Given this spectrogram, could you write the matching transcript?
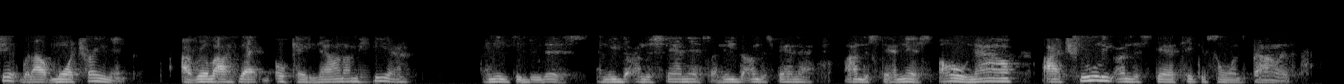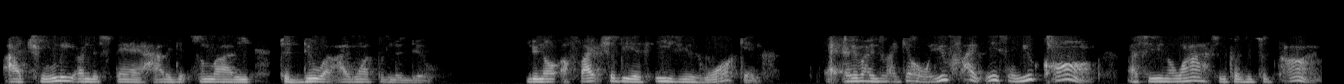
shit without more training. I realized that okay, now that I'm here, I need to do this. I need to understand this. I need to understand that. I understand this. Oh, now I truly understand taking someone's balance. I truly understand how to get somebody to do what I want them to do. You know, a fight should be as easy as walking. And Everybody's like, yo, when you fight, listen, you calm. I said, you know why? Said, because it took time.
